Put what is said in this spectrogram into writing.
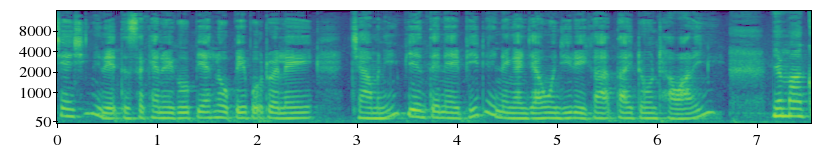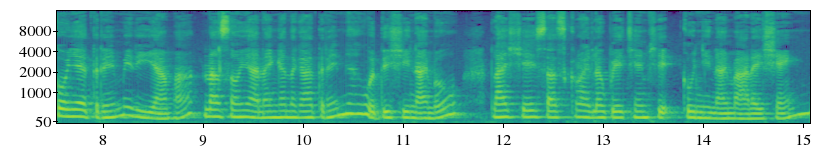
ကြန့်ရှိနေတဲ့တပ်စခန်းတွေကိုပြန်လှုပ်ပေးဖို့အတွက်လည်းဂျာမနီပြင်သစ်နဲ့ဗြိတိန်နိုင်ငံခြားဝန်ကြီးတွေကတိုက်တွန်းထားပါတယ်။မြန်မာကွန်ရက်သတင်းမီဒီယာမှာနောက်ဆုံးရနိုင်ငံတကာသတင်းများကိုသိရှိနိုင်ဖို့ Like Share Subscribe လုပ်ပေးခြင်းဖြင့်ကူညီနိုင်ပါတယ်ရှင်။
